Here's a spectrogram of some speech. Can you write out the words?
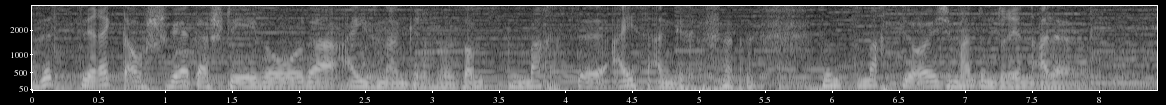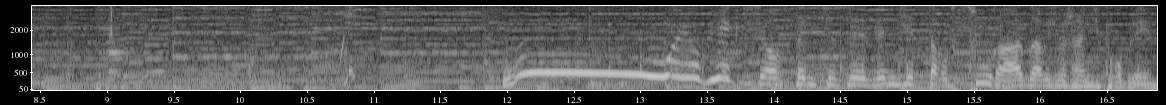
Setzt direkt auf Schwerterstäbe oder Eisenangriffe, sonst macht äh, Eisangriffe. sonst macht sie euch im Handumdrehen alle. Uh, ein Objekt. Auch wenn ich, das, wenn ich jetzt darauf zurase, habe ich wahrscheinlich ein Problem.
